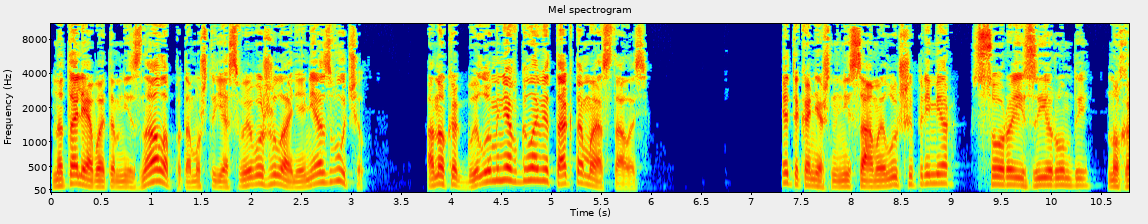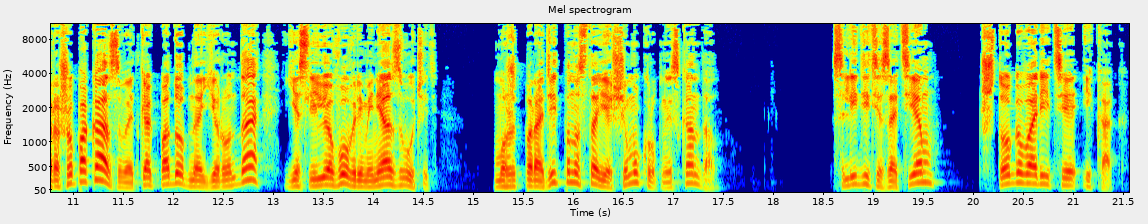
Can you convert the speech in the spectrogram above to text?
Наталья об этом не знала, потому что я своего желания не озвучил. Оно как было у меня в голове, так там и осталось. Это, конечно, не самый лучший пример ссоры из-за ерунды, но хорошо показывает, как подобная ерунда, если ее вовремя не озвучить, может породить по-настоящему крупный скандал. Следите за тем, что говорите и как.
